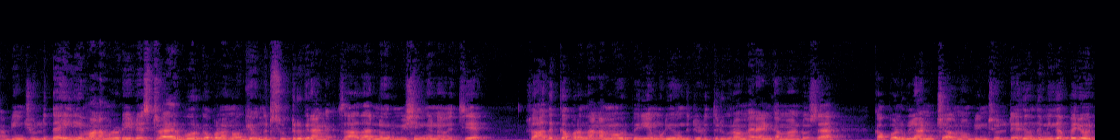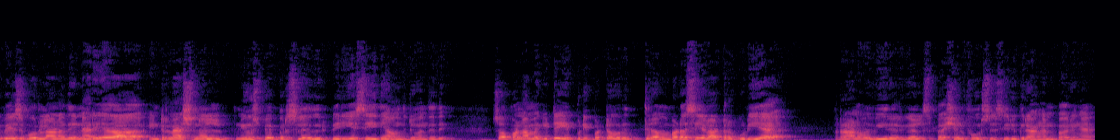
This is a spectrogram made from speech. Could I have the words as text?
அப்படின்னு சொல்லிட்டு தைரியமாக நம்மளுடைய டெஸ்ட்ராயர் போர்க்கப்பலை நோக்கி வந்துட்டு சுட்டுருக்குறாங்க. சாதாரண ஒரு மிஷின் கண்ணை வச்சு. ஸோ அதுக்கப்புறம் தான் நம்ம ஒரு பெரிய முடிவு வந்துட்டு எடுத்துருக்குறோம். மெரைன் கமாண்டோஸை கப்பலுக்குள்ளே அனுப்பிச்சாகணும் அப்படின்னு சொல்லிட்டு. இது வந்து மிகப்பெரிய ஒரு பேசு பொருளானது நிறையா இன்டர்நேஷ்னல் நியூஸ் பேப்பர்ஸில் இது ஒரு பெரிய செய்தியாக வந்துட்டு வந்தது. ஸோ அப்போ நம்மக்கிட்ட எப்படிப்பட்ட ஒரு திறம்பட செயலாற்றக்கூடிய ராணுவ வீரர்கள் ஸ்பெஷல் ஃபோர்ஸஸ் இருக்கிறாங்கன்னு பாருங்கள்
